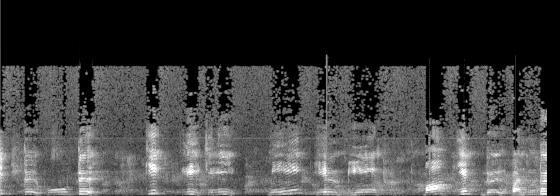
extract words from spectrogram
இட்டு பூட்டு. கிளி கிளி. மீ இன் மீன். வா இண்டு வண்டு.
